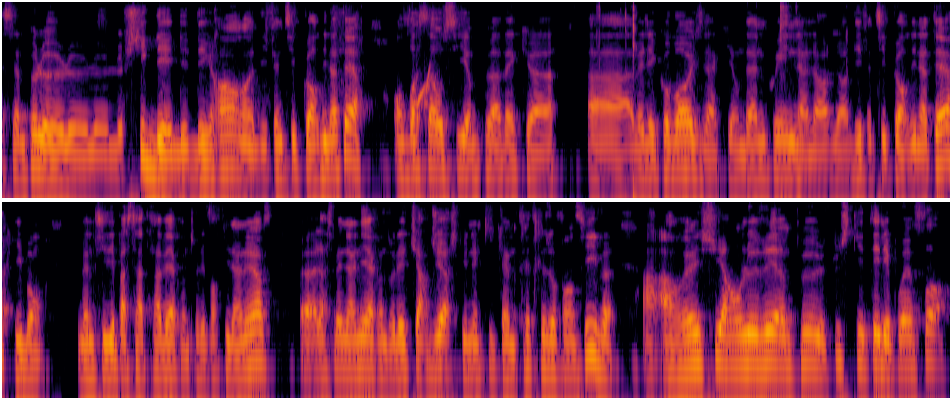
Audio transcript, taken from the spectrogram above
c'est un peu le, chic des, des, grands defensive coordinateurs. On voit ça aussi un peu avec avec les Cowboys qui ont Dan Quinn, leur, leur defensive coordinateur, qui, bon, même s'il est passé à travers contre les 49ers, euh, la semaine dernière contre les Chargers, qui est une équipe quand même très très offensive, a, réussi à enlever un peu tout ce qui était les points forts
